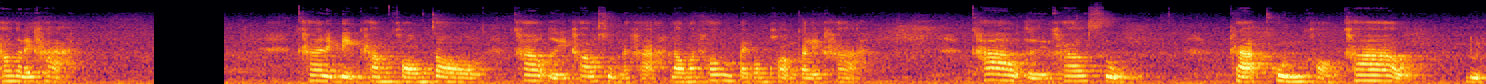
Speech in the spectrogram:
ท่องกันเลยค่ะ ค่ะเด็กๆคำคล้องจองข้าวเอ่ยข้าวสุกนะคะ เรามาท่องไปพร้อมๆกันเลยค่ะ ข้าวเอ่ยข้าวสุกพระคุณของข้าว ดุด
